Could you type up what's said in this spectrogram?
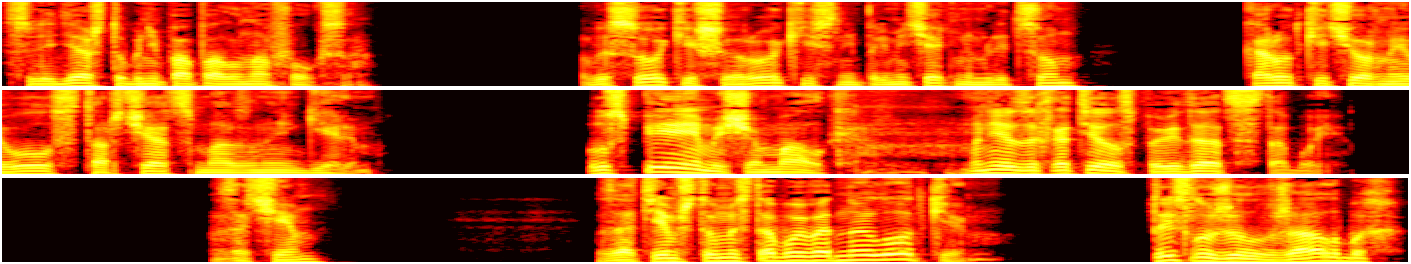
следя, чтобы не попало на Фокса. Высокий, широкий, с непримечательным лицом, короткие черные волосы торчат, смазанные гелем. «Успеем еще, Малк. Мне захотелось повидаться с тобой». «Зачем?» «Затем, что мы с тобой в одной лодке. Ты служил в жалобах,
